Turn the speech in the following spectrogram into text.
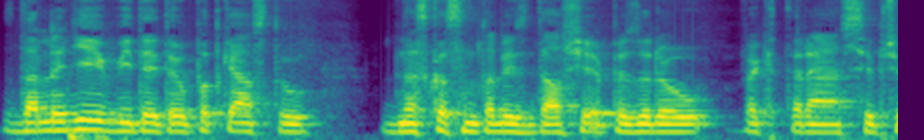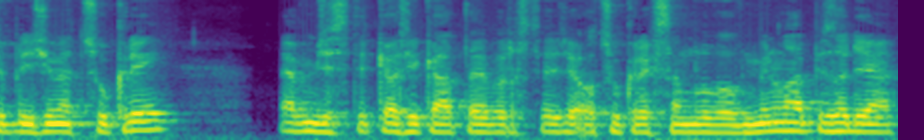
Zdar lidi, vítejte u podcastu. Dneska jsem tady s další epizodou, ve které si přiblížíme cukry. Já vím, že si teďka říkáte prostě, že o cukrech jsem mluvil v minulé epizodě.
